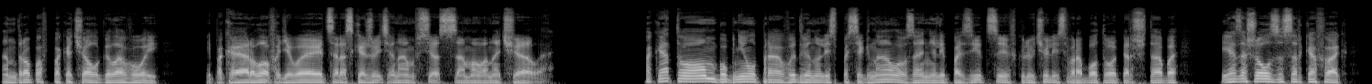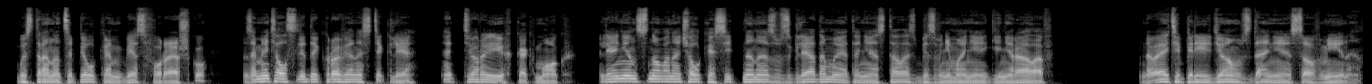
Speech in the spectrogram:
Андропов покачал головой. «И пока Орлов одевается, расскажите нам все с самого начала». Пока Том бубнил про «выдвинулись по сигналу», заняли позиции, включились в работу оперштаба, я зашел за саркофаг — Быстро нацепил комбез, фуражку. Заметил следы крови на стекле. Оттер их как мог. Ленин снова начал косить на нас взглядом, и это не осталось без внимания генералов. «Давайте перейдем в здание Совмина,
